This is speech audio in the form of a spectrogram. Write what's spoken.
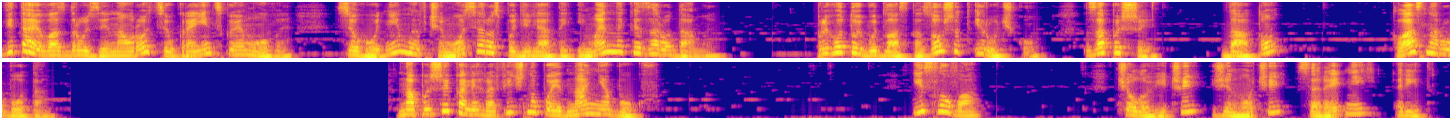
Вітаю вас, друзі, на уроці української мови. Сьогодні ми вчимося розподіляти іменники за родами. Приготуй, будь ласка, зошит і ручку. Запиши дату, класна робота. Напиши каліграфічно поєднання букв. І слова. Чоловічий, жіночий, середній, рід.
